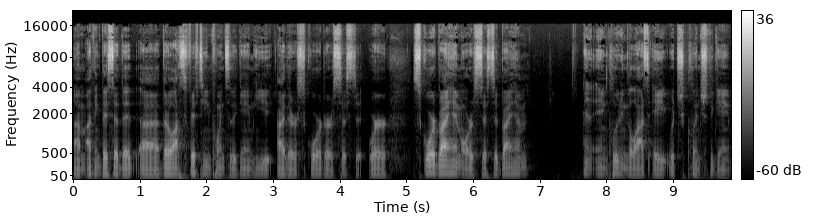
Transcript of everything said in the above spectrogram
Um, I think they said that uh, their last 15 points of the game, he either scored or assisted, were scored by him or assisted by him, and, including the last eight, which clinched the game.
